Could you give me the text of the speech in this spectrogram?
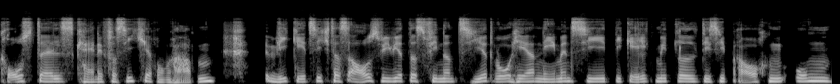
großteils keine Versicherung haben. Wie geht sich das aus? Wie wird das finanziert? Woher nehmen Sie die Geldmittel, die Sie brauchen, um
